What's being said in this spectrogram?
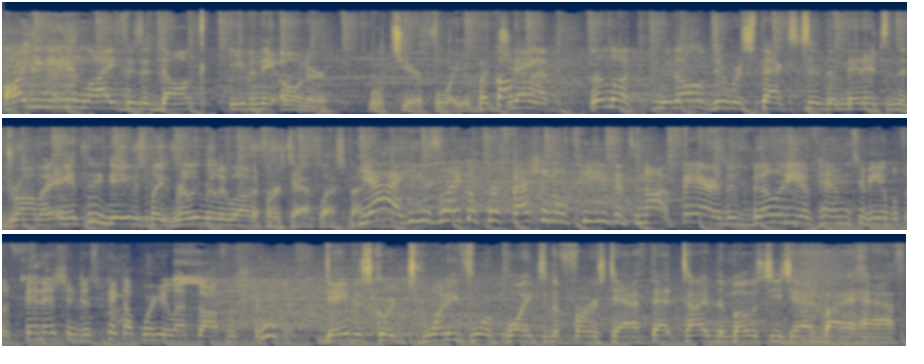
All you need in life is a dunk. Even the owner will cheer for you. But today, but look, with all due respect to the minutes and the drama, Anthony Davis played really, really well in the first half last night. Yeah, he's like a professional tease. It's not fair. The ability of him to be able to finish and just pick up where he left off was tremendous. Davis scored 24 points in the first half. That tied the most he's had by a half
